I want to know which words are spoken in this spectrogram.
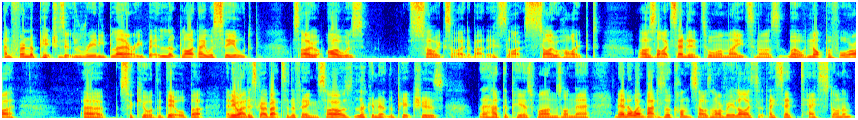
And from the pictures, it was really blurry, but it looked like they were sealed. So I was so excited about this, like so hyped. I was like sending it to all my mates, and I was well, not before I uh, secured the deal. But anyway, let's go back to the thing. So I was looking at the pictures. They had the PS1s on there. And then I went back to the consoles and I realised that they said test on them.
